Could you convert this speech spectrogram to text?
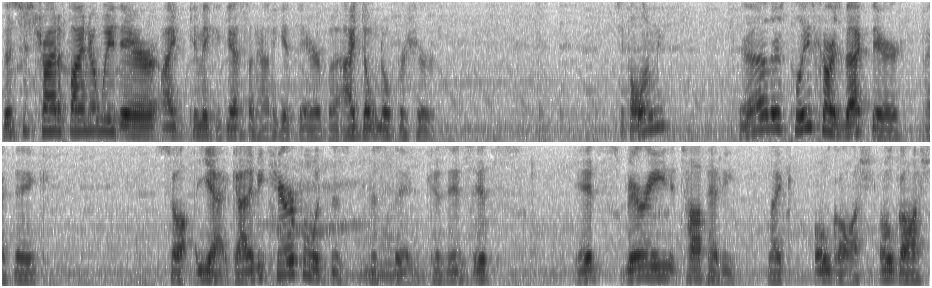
Let's just try to find our way there. I can make a guess on how to get there, but I don't know for sure. Is he following me? Yeah, there's police cars back there, I think. So yeah, gotta be careful with this this thing because it's it's it's very top heavy. Like oh gosh, oh gosh.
